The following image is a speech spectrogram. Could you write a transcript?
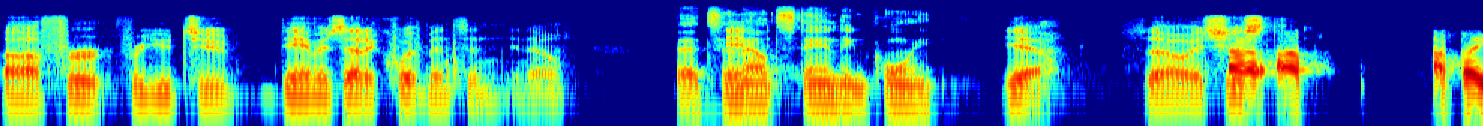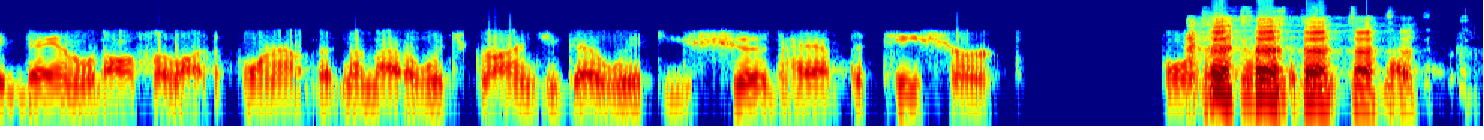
uh, for for you to damage that equipment, and you know, That's an And- outstanding point. yeah. So it's I, just I, I think Dan would also like to point out that no matter which grind you go with, you should have the T-shirt for the company. that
